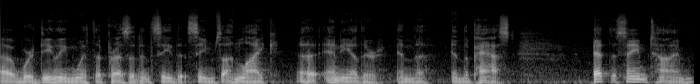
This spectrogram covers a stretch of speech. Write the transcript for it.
uh, we're dealing with a presidency that seems unlike uh, any other in the, in the past. At the same time,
